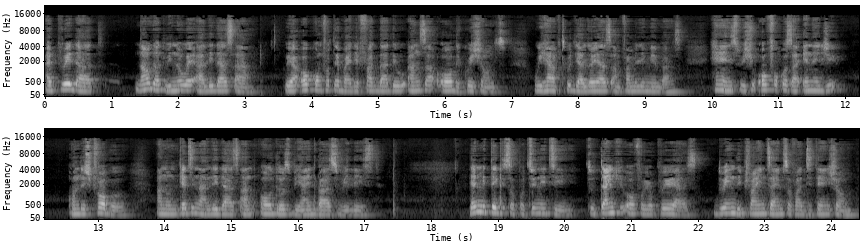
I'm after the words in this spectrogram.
I pray that now that we know where our leaders are, we are all comforted by the fact that they will answer all the questions we have through their lawyers and family members. Hence, we should all focus our energy on the struggle and on getting our leaders and all those behind bars released. Let me take this opportunity to thank you all for your prayers during the trying times of our detention.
